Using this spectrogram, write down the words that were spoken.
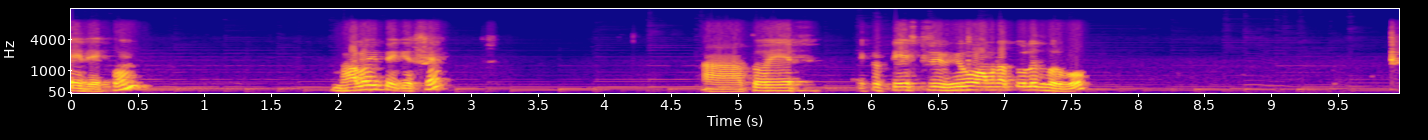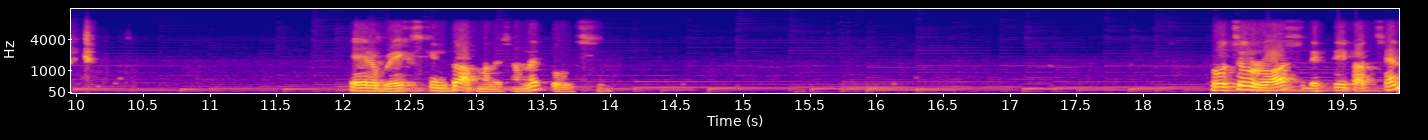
এই দেখুন, ভালোই পেকেছে। তো এর একটু টেস্ট রিভিউ আমরা তুলে ধরবো। এর ব্রেক্স কিন্তু আপনাদের সামনে তুলছি। প্রচুর রস দেখতেই পাচ্ছেন।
